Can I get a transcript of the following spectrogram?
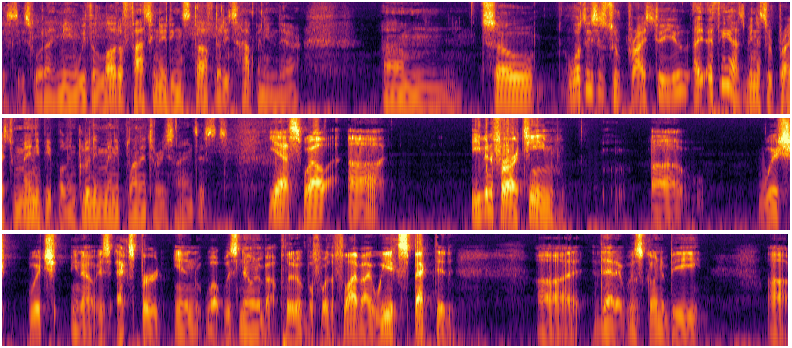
is, is what I mean with a lot of fascinating stuff that is happening there. Um, so was this a surprise to you? I, I, think it has been a surprise to many people, including many planetary scientists. Yes. Well, uh, even for our team, uh, which which you know is expert in what was known about Pluto before the flyby, we expected uh, that it was going to be uh,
